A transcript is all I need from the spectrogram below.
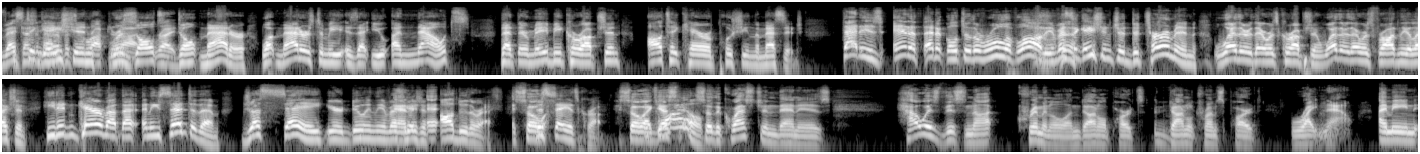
doesn't matter if it's investigation corrupt or not, results right. don't matter. What matters to me is that you announce that there may be corruption. I'll take care of pushing the message. That is antithetical to the rule of law. The investigation should determine whether there was corruption, whether there was fraud in the election. He didn't care about that, and he said to them, "Just say you're doing the investigation. and- I'll do the rest. so- just say it's corrupt." so I It's guess wild. so. The question then is, how is this not criminal on Donald parts Donald Trump's part right now? I mean,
